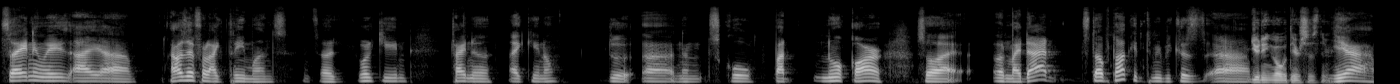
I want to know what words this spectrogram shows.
so, anyways, I uh, I was there for like three months, and so I was working, trying to like you know do uh, and then school, but no car. So I when my dad stopped talking to me because uh, You didn't go with your sister. Yeah,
